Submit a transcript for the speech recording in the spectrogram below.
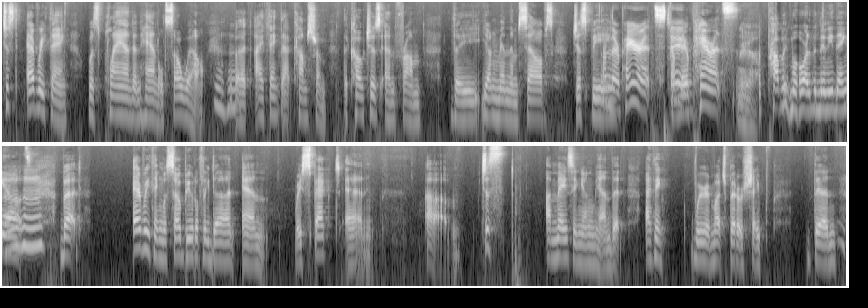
just everything was planned and handled so well. But I think that comes from the coaches and from the young men themselves just being From their parents, too. from their parents, Yeah. probably more than anything else. But everything was so beautifully done, and respect and um, just amazing young men that I think we're in much better shape than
